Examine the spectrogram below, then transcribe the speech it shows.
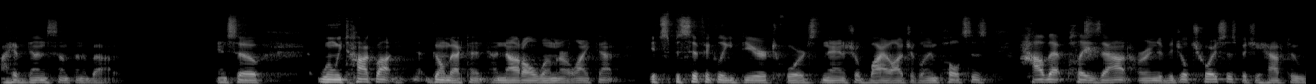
I have done something about it. And so when we talk about going back to not all women are like that, it's specifically geared towards natural biological impulses. How that plays out are individual choices, but you have to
